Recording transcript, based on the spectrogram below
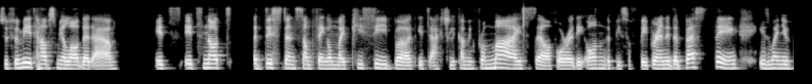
So for me, it helps me a lot that um, it's it's not a distant something on my PC, but it's actually coming from myself already on the piece of paper. And the best thing is when you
